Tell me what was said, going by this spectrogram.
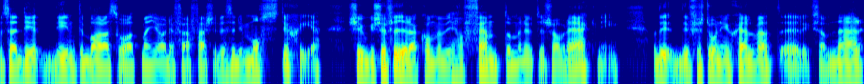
så här, det, det, är inte bara så att man gör det för affärsidé, alltså det måste ske. 2024 kommer vi ha 15 minuters avräkning. Och det, det förstår ni ju själva att eh, liksom, när,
